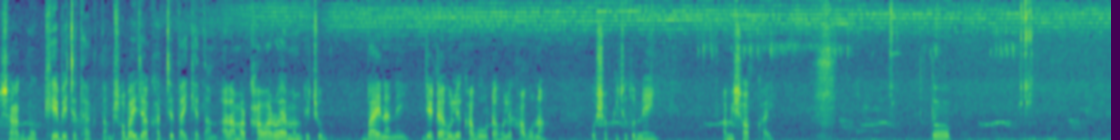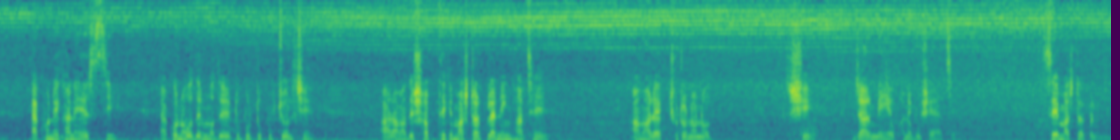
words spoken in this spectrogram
শাক মুখ খেয়ে বেঁচে থাকতাম। সবাই যা খাচ্ছে তাই খেতাম। আর আমার খাওয়ারও এমন কিছু বায়না নেই। যেটা হলে খাব, ওটা হলে খাব না। ওসব কিছু তো নেই। আমি সব খাই। তো এখন এখানে এসছি। এখনও ওদের মধ্যে টুকুর টুকুর চলছে। আর আমাদের সব থেকে মাস্টার প্ল্যানিং আছে আমার এক ছোট ননদ। সে, যার মেয়ে ওখানে বসে আছে। সে মাস্টার প্ল্যানিং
